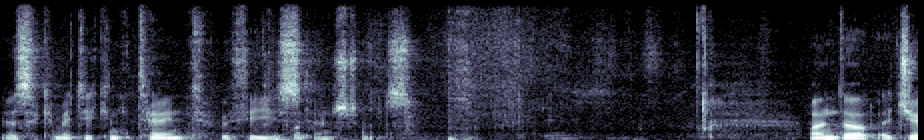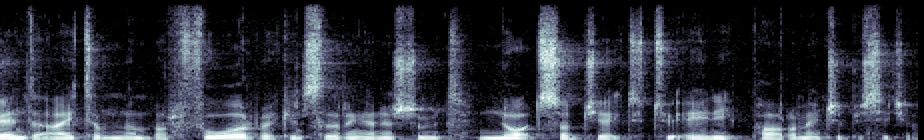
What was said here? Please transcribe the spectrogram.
Is the committee content with these instruments? Under agenda item number four, we're considering an instrument not subject to any parliamentary procedure.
